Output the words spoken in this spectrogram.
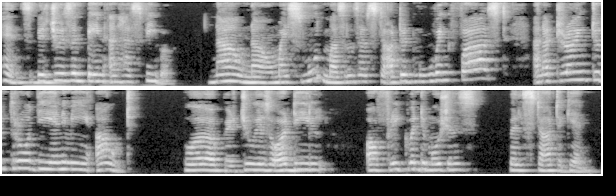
Hence, Birju is in pain and has fever. Now, now, my smooth muscles have started moving fast and are trying to throw the enemy out. Poor Birju, his ordeal of frequent emotions will start again.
